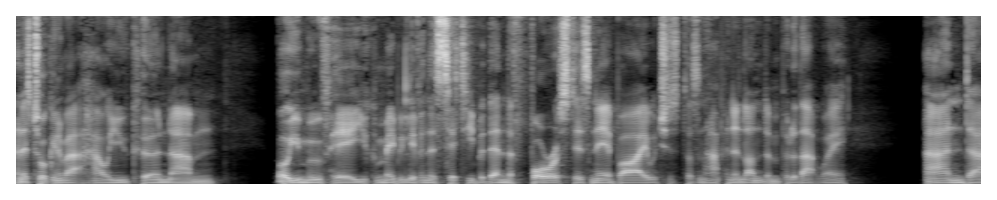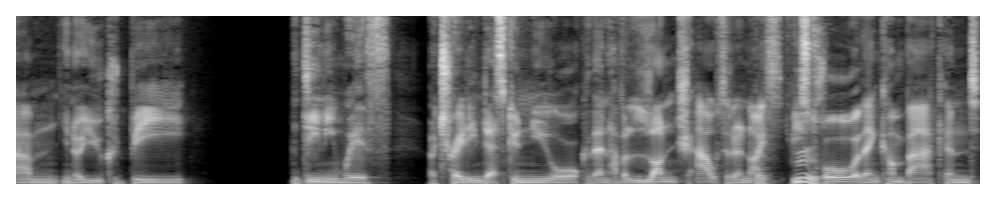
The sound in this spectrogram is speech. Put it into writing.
And it's talking about how you can, um, well, you move here, you can maybe live in the city, but then the forest is nearby, which is, doesn't happen in London. Put it that way. And um, you know, you could be dealing with a trading desk in New York, and then have a lunch out at a nice bistro, and then come back and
